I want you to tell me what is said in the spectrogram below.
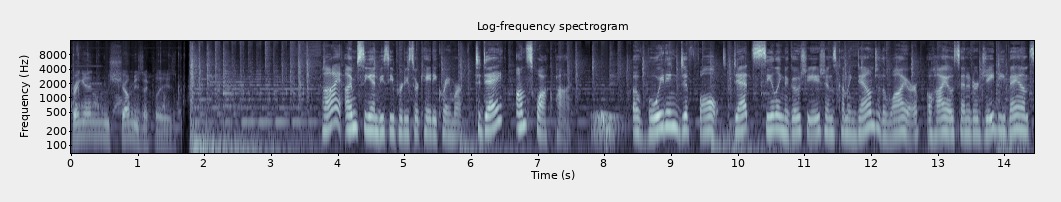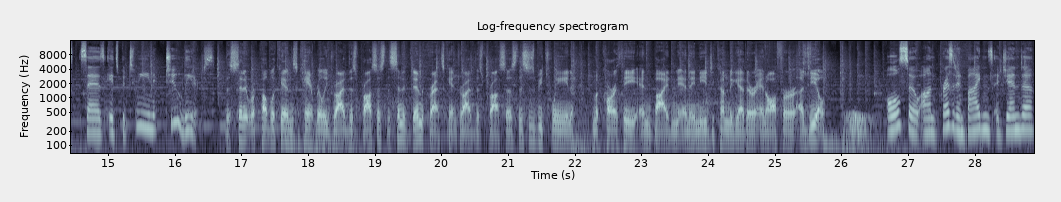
Bring in show music, please. Hi, I'm CNBC producer Katie Kramer. Today on Squawk Pod. Avoiding default. Debt ceiling negotiations coming down to the wire. Ohio Senator J.D. Vance says it's between two leaders. The Senate Republicans can't really drive this process. The Senate Democrats can't drive this process. This is between McCarthy and Biden, and they need to come together and offer a deal. Also on President Biden's agenda,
